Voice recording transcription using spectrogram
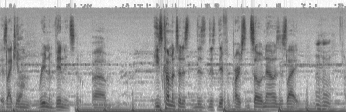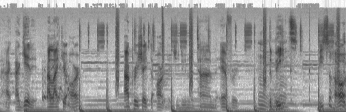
It's like him reinventing. So, um, he's coming to this, this this different person. So now it's just like, hmm I, I get it. I like your art. I appreciate the art that you do, and the time, the effort, the beats. Beats are hard. Mm-hmm. The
